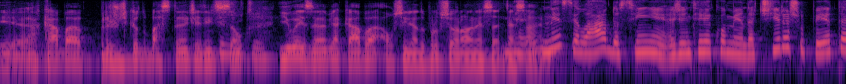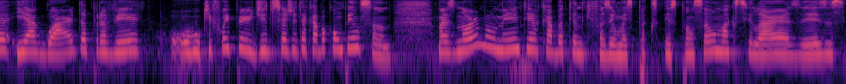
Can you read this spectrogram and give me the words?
é, acaba prejudicando bastante a dentição Prejudia. e o exame acaba auxiliando o profissional nessa nessa, nessa é, área? Nesse lado, assim, a gente recomenda tira a chupeta e aguarda para ver o que foi perdido se a gente acaba compensando. Mas normalmente acaba tendo que fazer uma expansão maxilar, às vezes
